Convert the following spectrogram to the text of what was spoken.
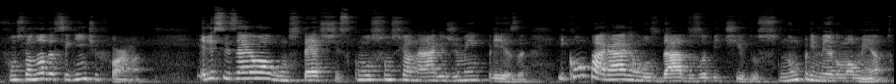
Funcionou da seguinte forma: eles fizeram alguns testes com os funcionários de uma empresa e compararam os dados obtidos num primeiro momento,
